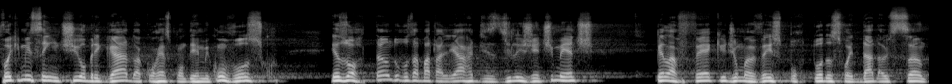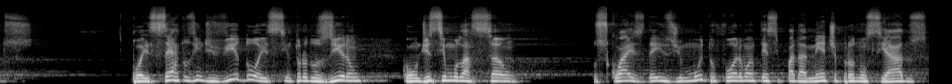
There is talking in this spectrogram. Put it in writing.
foi que me senti obrigado a corresponder-me convosco, exortando-vos a batalhar diligentemente pela fé que de uma vez por todas foi dada aos santos. Pois certos indivíduos se introduziram com dissimulação os quais desde muito foram antecipadamente pronunciados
